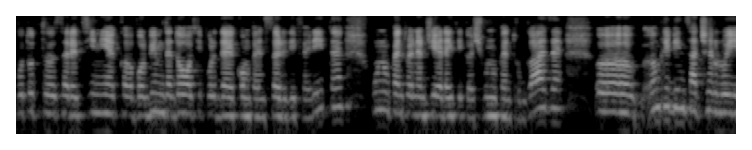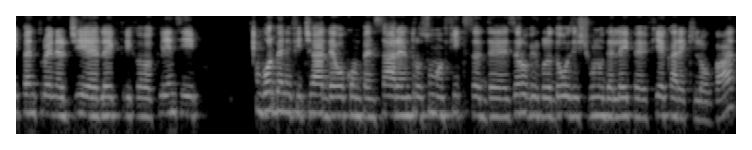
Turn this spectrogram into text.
putut să rețin e că vorbim de două tipuri de compensări diferite, unul pentru energie electrică și unul pentru gaze. În privința celui pentru energie electrică, clienții vor beneficia de o compensare într-o sumă fixă de 0,21 de lei pe fiecare kilowatt.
